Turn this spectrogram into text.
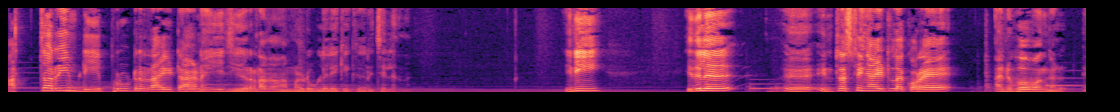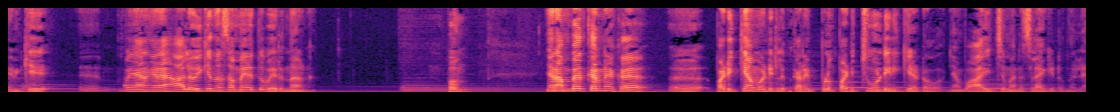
അത്രയും ഡീപ്പ് റൂട്ടഡ് ആയിട്ടാണ് ഈ ജീർണത നമ്മളുടെ ഉള്ളിലേക്ക് കയറി ചെല്ലുന്നത്. ഇനി ഇതിൽ ഇൻട്രസ്റ്റിംഗ് ആയിട്ടുള്ള കുറേ അനുഭവങ്ങൾ എനിക്ക് ഞാനങ്ങനെ ആലോചിക്കുന്ന സമയത്ത് വരുന്നതാണ്. ഇപ്പം ഞാൻ അംബേദ്കറിനെയൊക്കെ പഠിക്കാൻ വേണ്ടിയിട്ടില്ല കാരണം ഇപ്പോഴും പഠിച്ചുകൊണ്ടിരിക്കുക കേട്ടോ ഞാൻ വായിച്ച് മനസ്സിലാക്കിയിട്ടൊന്നുമില്ല.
